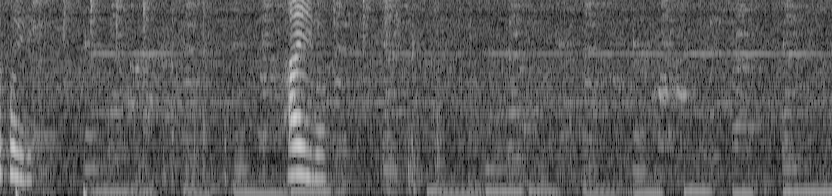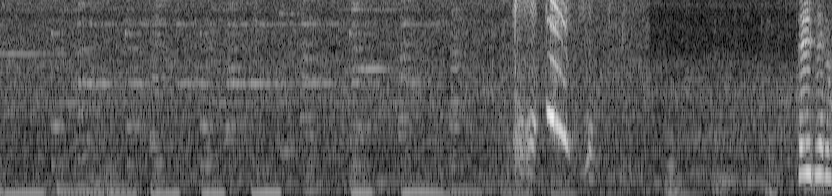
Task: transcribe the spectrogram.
페퍼 이리 하이로. 페리페라.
